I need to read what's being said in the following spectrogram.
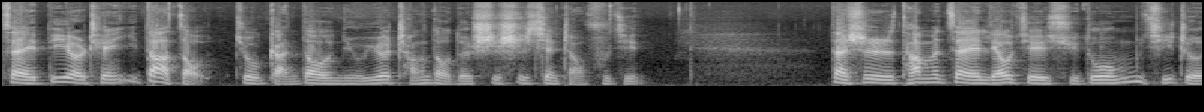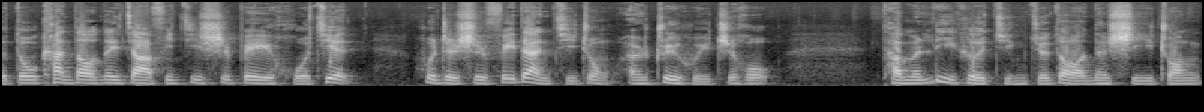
在第二天一大早就赶到纽约长岛的失事现场附近。但是他们在了解许多目击者都看到那架飞机是被火箭或者是飞弹击中而坠毁之后，他们立刻警觉到那是一桩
